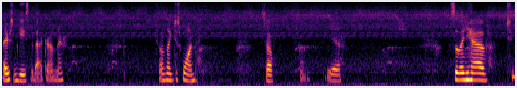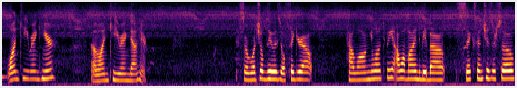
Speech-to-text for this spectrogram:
There's some geese in the background there. Sounds like just one. So, so yeah. So then you have two, one key ring here and one key ring down here. So what you'll do is you'll figure out how long you want it to be. I want mine to be about six inches or so,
